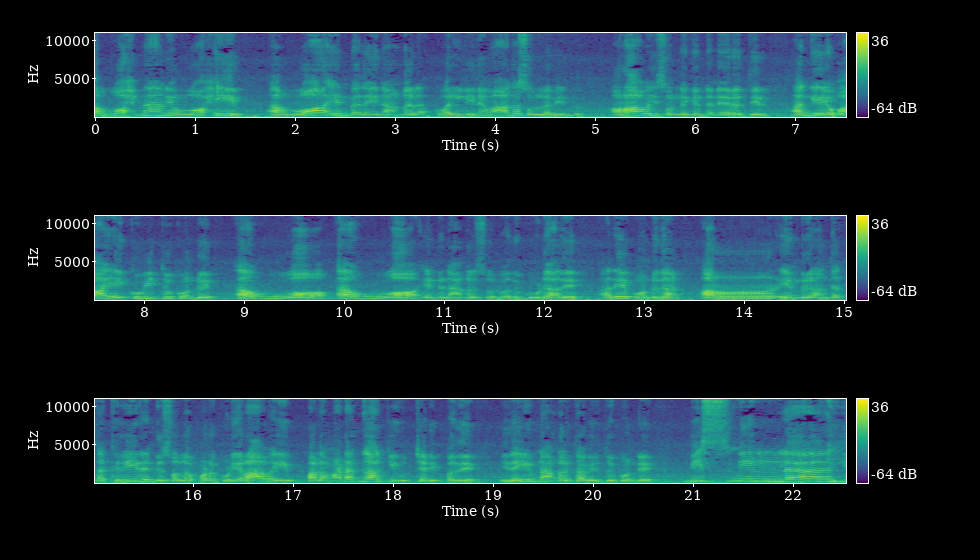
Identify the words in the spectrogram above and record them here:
அர் ரஹ்மான் ரஹீம் அர்ரா என்பதை நாங்கள் வல்லினமாக சொல்ல வேண்டும். அராவை சொல்லுகின்ற நேரத்தில் அங்கே வாயை குவித்து கொண்டு அவ்வா அவ்வா என்று நாங்கள் சொல்வது கூடாது. அதே போன்றுதான் அர் என்று அந்த தக்ரீர் என்று சொல்லப்படக்கூடிய ராவை பல மடங்காக்கி உச்சரிப்பது. இதையும் நாங்கள் தவிர்த்து கொண்டு பிஸ்மில்லாஹி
